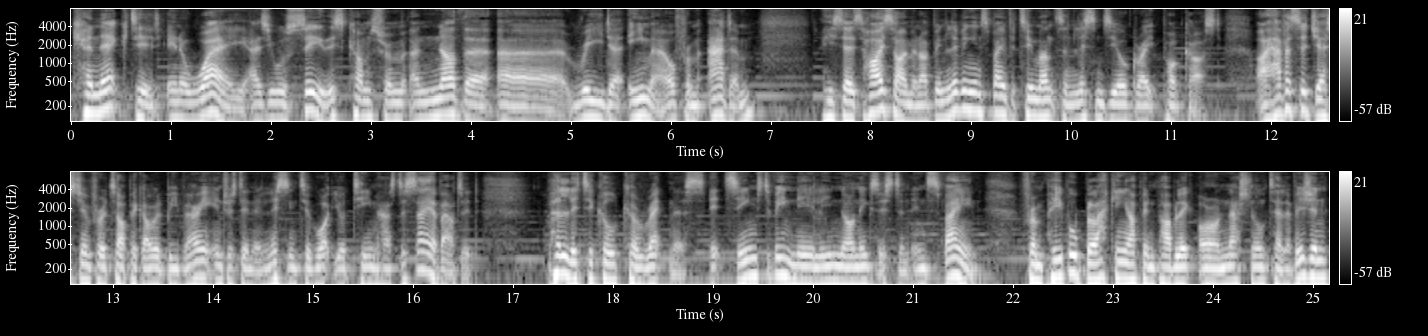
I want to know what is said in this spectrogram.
connected in a way. As you will see, this comes from another uh, reader email from Adam. He says, Hi Simon, I've been living in Spain for two months and listened to your great podcast. I have a suggestion for a topic I would be very interested in listening to what your team has to say about it political correctness. It seems to be nearly non existent in Spain. From people blacking up in public or on national television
